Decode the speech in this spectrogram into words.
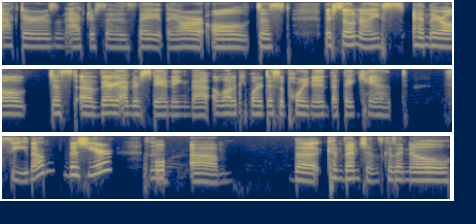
actors and actresses they they are all just they're so nice and they're all just uh, very understanding that a lot of people are disappointed that they can't see them this year for um the conventions because I know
